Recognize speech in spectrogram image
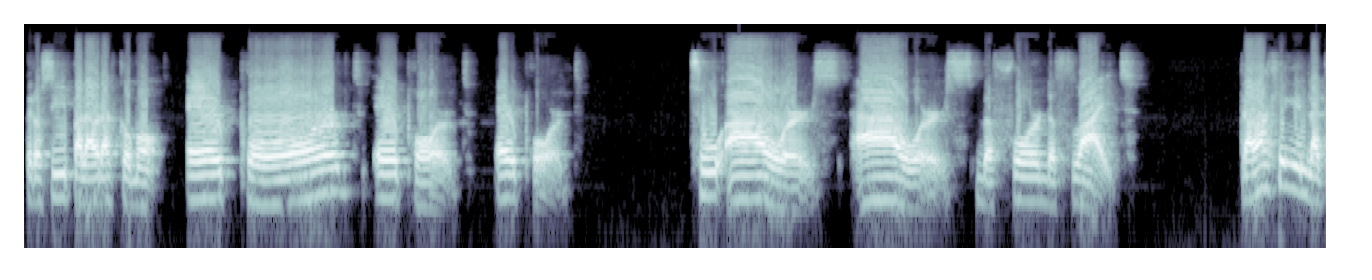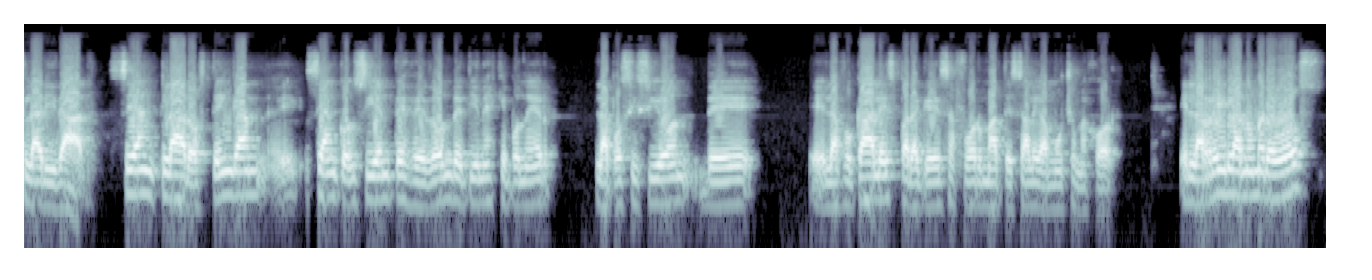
Pero sí palabras como airport, airport, airport. Two hours, hours before the flight. Trabajen en la claridad, sean claros, tengan, eh, sean conscientes de dónde tienes que poner la posición de eh, las vocales para que de esa forma te salga mucho mejor. En la regla número 2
